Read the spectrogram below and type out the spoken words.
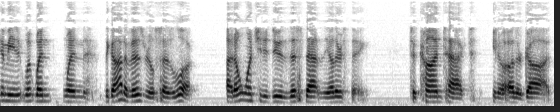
I mean, when when the God of Israel says, "Look, I don't want you to do this, that, and the other thing to contact, you know, other gods,"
